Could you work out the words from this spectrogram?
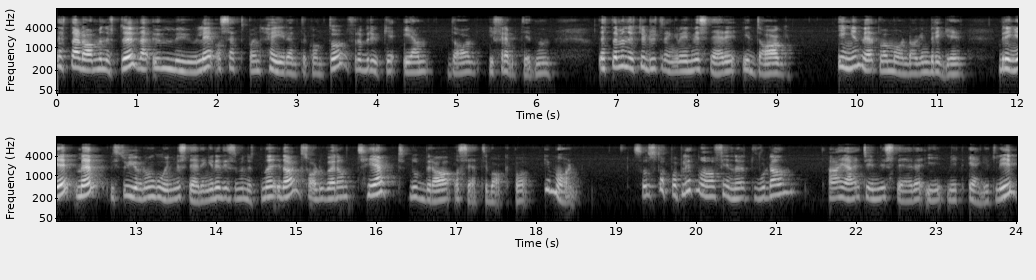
Dette er da minutter det er umulig å sette på en høyrentekonto for å bruke én dag i fremtiden. Dette er minutter du trenger å investere i i dag. Ingen vet hva morgendagen bringer. Men hvis du gjør noen gode investeringer i disse minuttene i dag, så har du garantert noe bra å se tilbake på i morgen. Så stopp opp litt nå og finne ut hvordan er jeg til å investere i mitt eget liv,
